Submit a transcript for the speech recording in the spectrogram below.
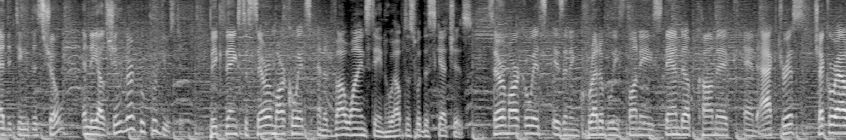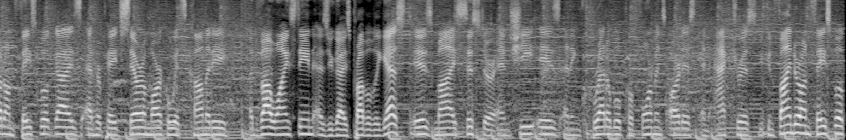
editing this show, and Eyal Schindler, who produced it. Big thanks to Sarah Markowitz and Adva Weinstein, who helped us with the sketches. Sarah Markowitz is an incredibly funny stand up comic and actress. Check her out on Facebook, guys, at her page, Sarah Markowitz Comedy. Adva Weinstein, as you guys probably guessed, is my sister, and she is an incredible performance artist and actress. You can find her on Facebook,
